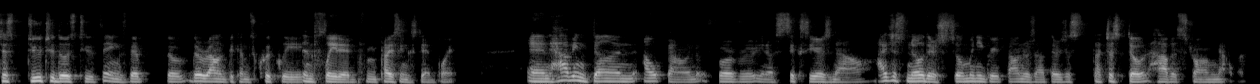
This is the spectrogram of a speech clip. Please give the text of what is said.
just due to those two things. Their, their, their round becomes quickly inflated from a pricing standpoint. And having done outbound for over you know six years now i just know there's so many great founders out there just that just don't have a strong network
